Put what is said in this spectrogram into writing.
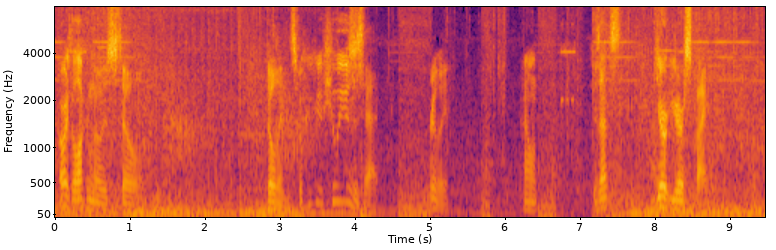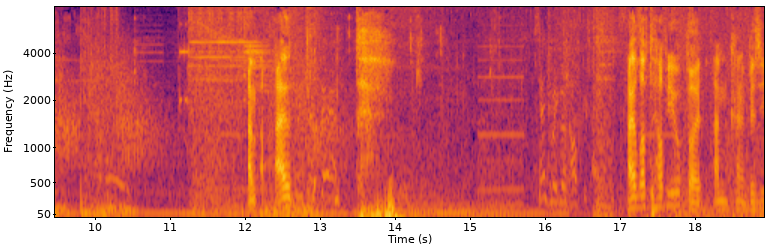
Oh, Alright, the locking though is still buildings. Who, who, uses that? Really? I don't. Is that you're you're a spy? I'm I. I'd love to help you, but I'm kind of busy.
